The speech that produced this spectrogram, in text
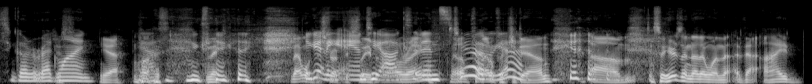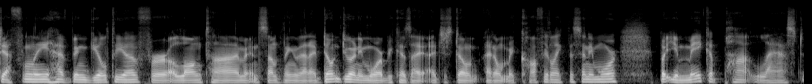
So go to red wine. Yeah, Yeah, exactly. That won't You're getting disrupt your sleep at all, right? antioxidants That'll- too, That'll put you down. um, so here's another one that, that I definitely have been guilty of for a long time, and something that I don't do anymore because I, I just don't I don't make coffee like this anymore. But you make a pot last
